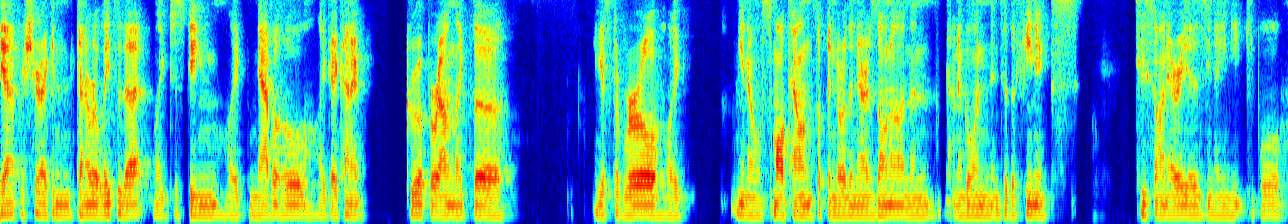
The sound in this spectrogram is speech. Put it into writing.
yeah, for sure. I can kind of relate to that. Like just being like Navajo, like I kind of grew up around like the I guess the rural, like, you know, small towns up in northern Arizona and then kind of going into the Phoenix, Tucson areas, you know, you meet people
